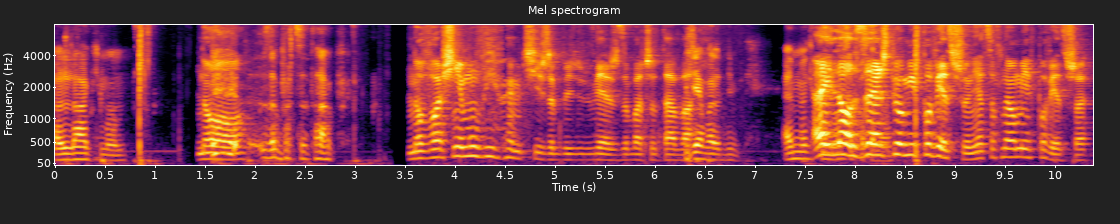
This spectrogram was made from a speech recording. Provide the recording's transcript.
Ale lagi mam. No, Zobacz co tab. no właśnie mówiłem ci, żebyś, wiesz, zobaczył taba. Widziałem, ale nie... Element Ej, kurwa, lol, zerżpią mi w powietrzu, nie? Cofnęło mnie w powietrze.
